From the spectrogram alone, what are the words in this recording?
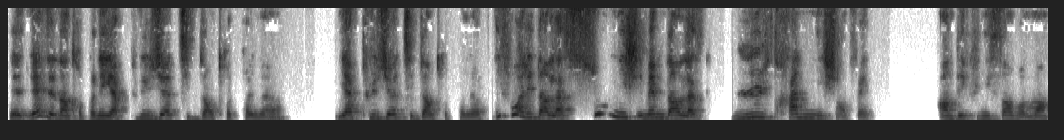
L'aide des entrepreneurs, il y a plusieurs types d'entrepreneurs. Il y a plusieurs types d'entrepreneurs. Il faut aller dans la sous-niche et même dans la l'ultra-niche, en fait, en définissant vraiment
